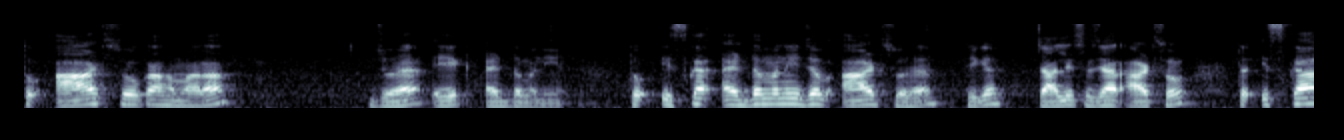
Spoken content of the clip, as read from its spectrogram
तो 800 का हमारा जो है, एक एट द मनी है। तो इसका एट द मनी जब 800 है, ठीक है, चालीस हज़ार आठ सौ तो इसका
